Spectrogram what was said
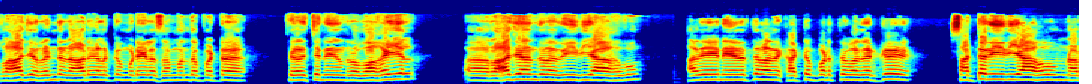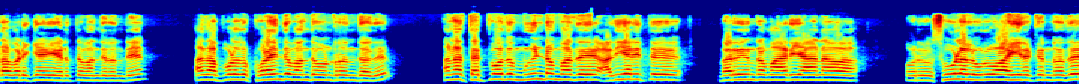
ராஜ ரெண்டு நாடுகளுக்கும் இடையில சம்பந்தப்பட்ட பிரச்சனை என்ற வகையில் அஹ், ராஜேந்திர ரீதியாகவும் அதே நேரத்தில் அதை கட்டுப்படுத்துவதற்கு சட்ட ரீதியாகவும் நடவடிக்கை எடுத்து வந்திருந்தேன். அது அப்பொழுது குறைந்து வந்து கொண்டிருந்தது. ஆனால் தற்போது மீண்டும் அது அதிகரித்து வருகின்ற மாதிரியான ஒரு சூழல் உருவாகி இருக்கின்றது.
